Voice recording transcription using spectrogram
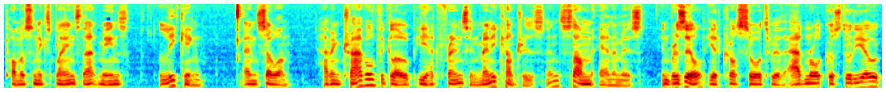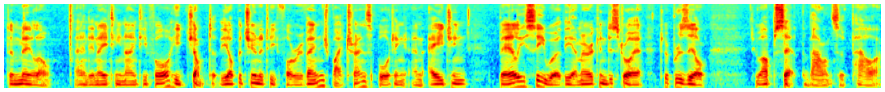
Thomerson explains that means leaking, and so on. Having travelled the globe, he had friends in many countries and some enemies. In Brazil, he had crossed swords with Admiral Custodio de Melo, and in 1894 he jumped at the opportunity for revenge by transporting an aging, barely seaworthy American destroyer to Brazil to upset the balance of power.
